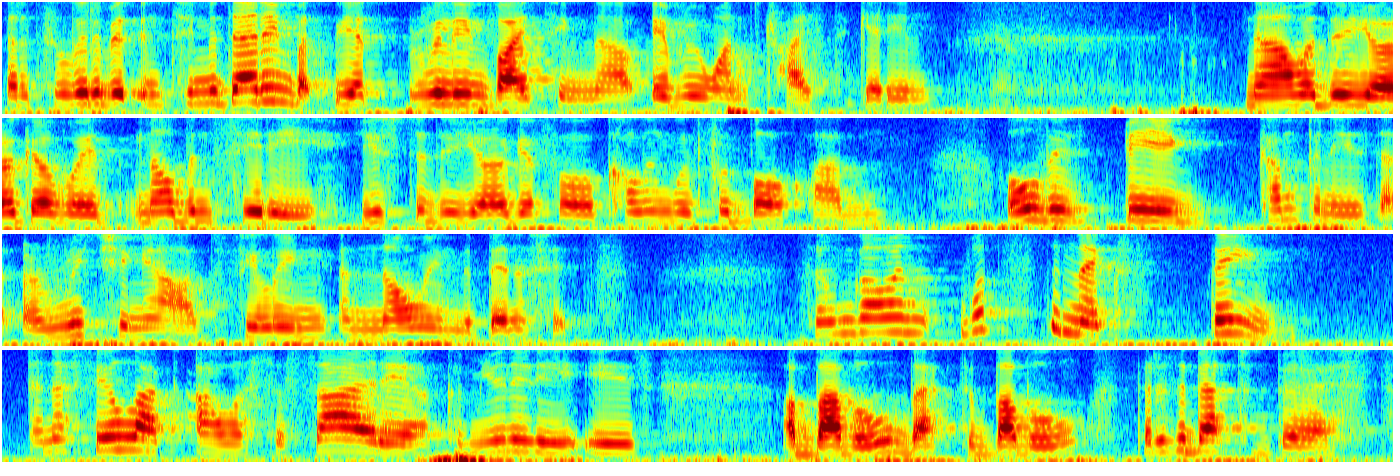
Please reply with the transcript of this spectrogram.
that it's a little bit intimidating, but yet really inviting. Now everyone tries to get in. Now I do yoga with Melbourne City. Used to do yoga for Collingwood Football Club. All these big companies that are reaching out, feeling and knowing the benefits. So I'm going, what's the next thing? And I feel like our society, our community is a bubble, back to bubble, that is about to burst.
